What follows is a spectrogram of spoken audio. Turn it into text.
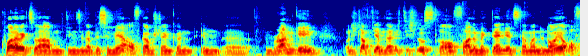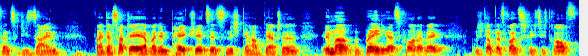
Quarterback zu haben, den sie da ein bisschen mehr Aufgaben stellen können im, äh, im Run-Game. Und ich glaube, die haben da richtig Lust drauf, vor allem McDaniels da mal eine neue Offense zu designen. Weil das hat er ja bei den Patriots jetzt nicht gehabt. Der hatte immer Brady als Quarterback. Und ich glaube, der freut sich richtig drauf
